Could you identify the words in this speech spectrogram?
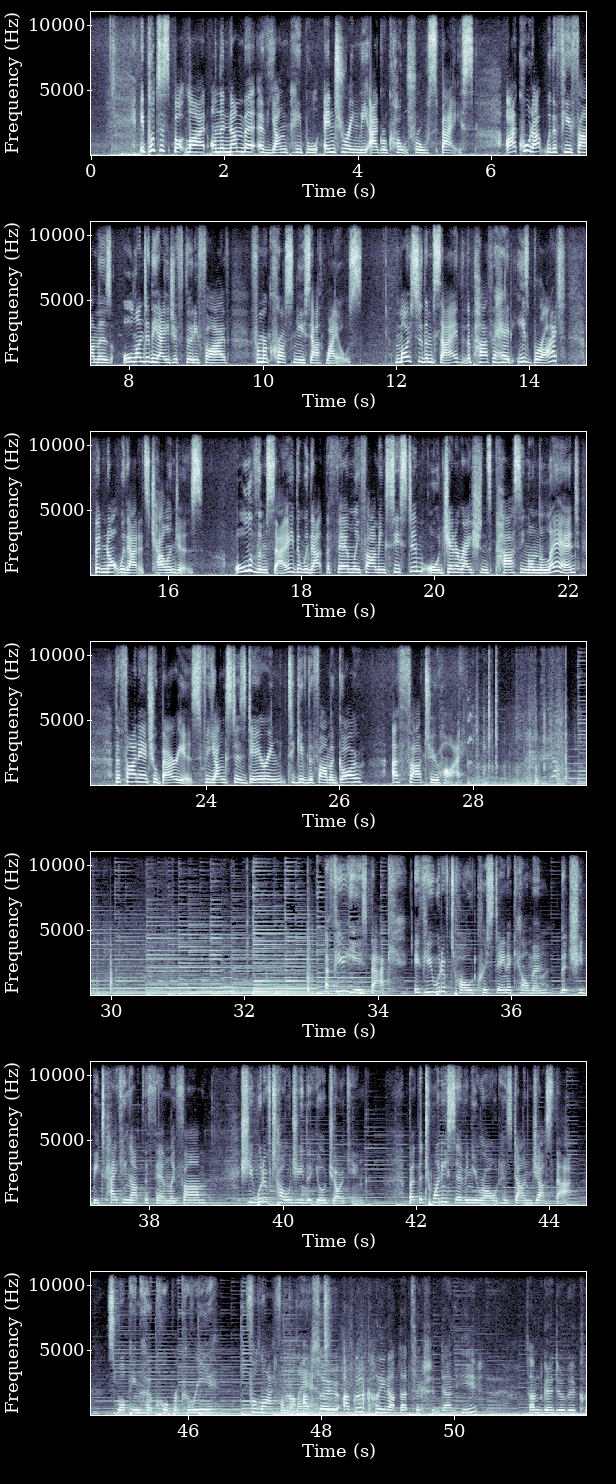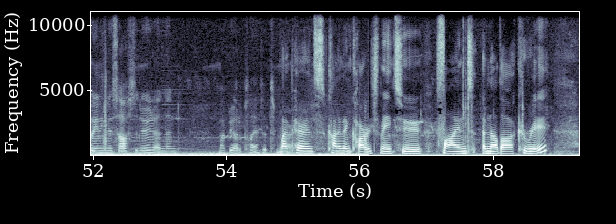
It puts a spotlight on the number of young people entering the agricultural space. I caught up with a few farmers, all under the age of 35, from across New South Wales. Most of them say that the path ahead is bright, but not without its challenges. All of them say that without the family farming system or generations passing on the land, the financial barriers for youngsters daring to give the farm a go are far too high. Years back, if you would have told Christina Kelman that she'd be taking up the family farm, she would have told you that you're joking. But the 27 year old has done just that, swapping her corporate career for life on the land. So I've got to clean up that section down here. So I'm going to do a bit of cleaning this afternoon and then might be able to plant it tomorrow. My parents kind of encouraged me to find another career,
